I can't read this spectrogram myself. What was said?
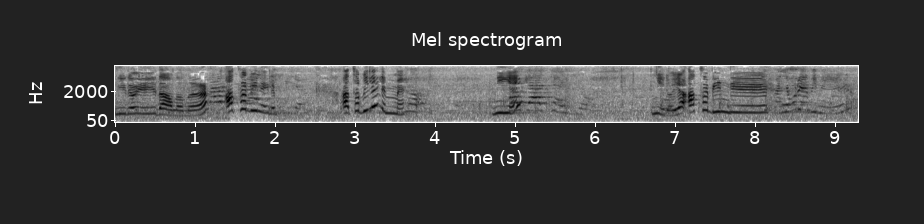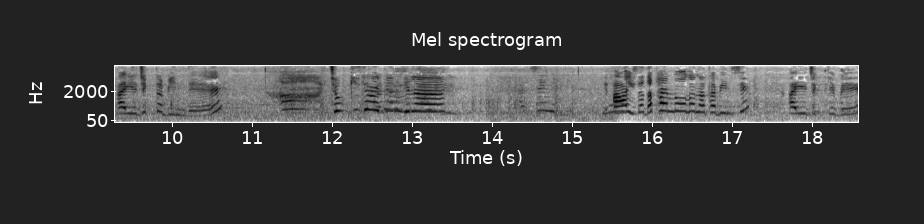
Nilo'yu da alalım. Ata binelim. Ata binelim mi? Niye? Nilo'ya ata bindi. Anne buraya bineyim. Ayıcık da bindi. Çok güzel bindiler. Sen bin. Ayza da pembe olan ata binsin. Ayıcık gibi.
